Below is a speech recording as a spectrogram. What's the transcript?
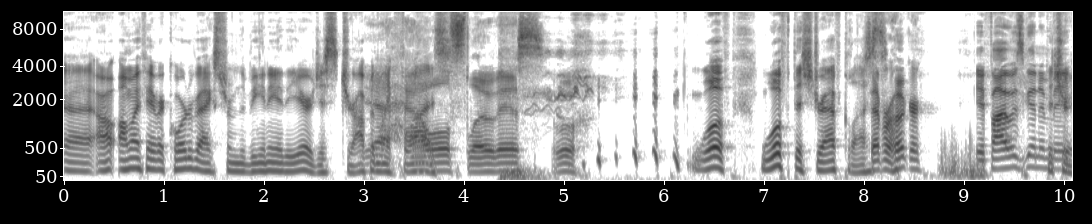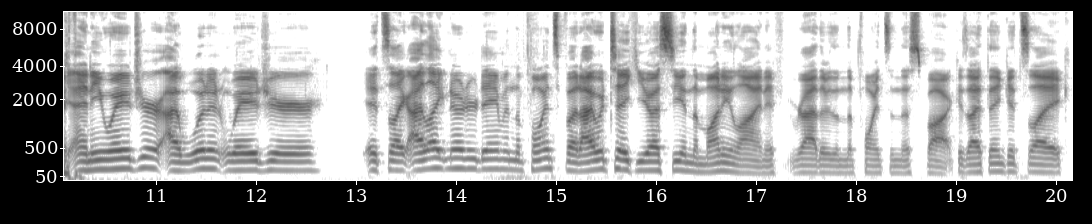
uh, all, all my favorite quarterbacks from the beginning of the year just dropping like flies. Howell, Slovis, Ooh. Woof, woof this draft class. except for Hooker. If I was gonna The make truth. any wager, I wouldn't wager. It's like I like Notre Dame in the points, but I would take USC in the money line if rather than the points in this spot because I think it's like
